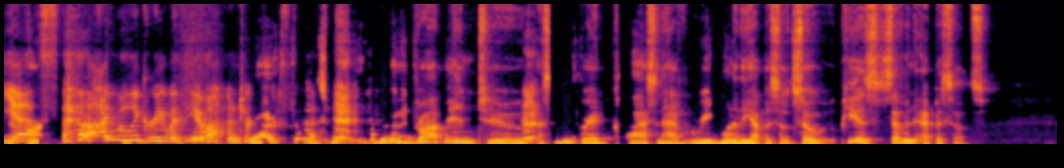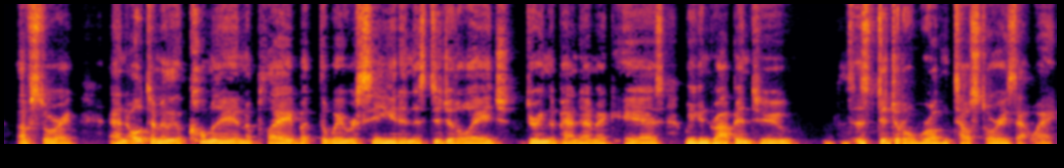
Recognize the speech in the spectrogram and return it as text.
Yes, I will agree with you 100%. Right? So we're going to drop into a seventh grade class and have read one of the episodes. So Pia's seven episodes of story and ultimately it'll culminate in a play. But the way we're seeing it in this digital age during the pandemic is we can drop into this digital world and tell stories that way.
